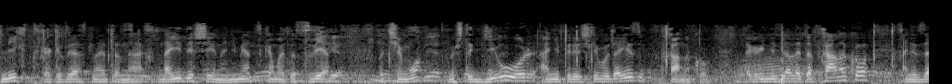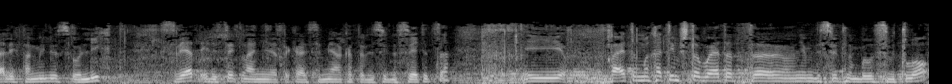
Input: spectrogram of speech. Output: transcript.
Лихт, как известно, это на, на идыше и на немецком это свет. Почему? Потому что Гиур, они перешли в иудаизм в Хануку. Так как они сделали это в Хануку, они взяли фамилию свою Лихт, свет, и действительно они такая семья, которая действительно светится. И поэтому мы хотим, чтобы этот, э, в нем действительно было светло,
